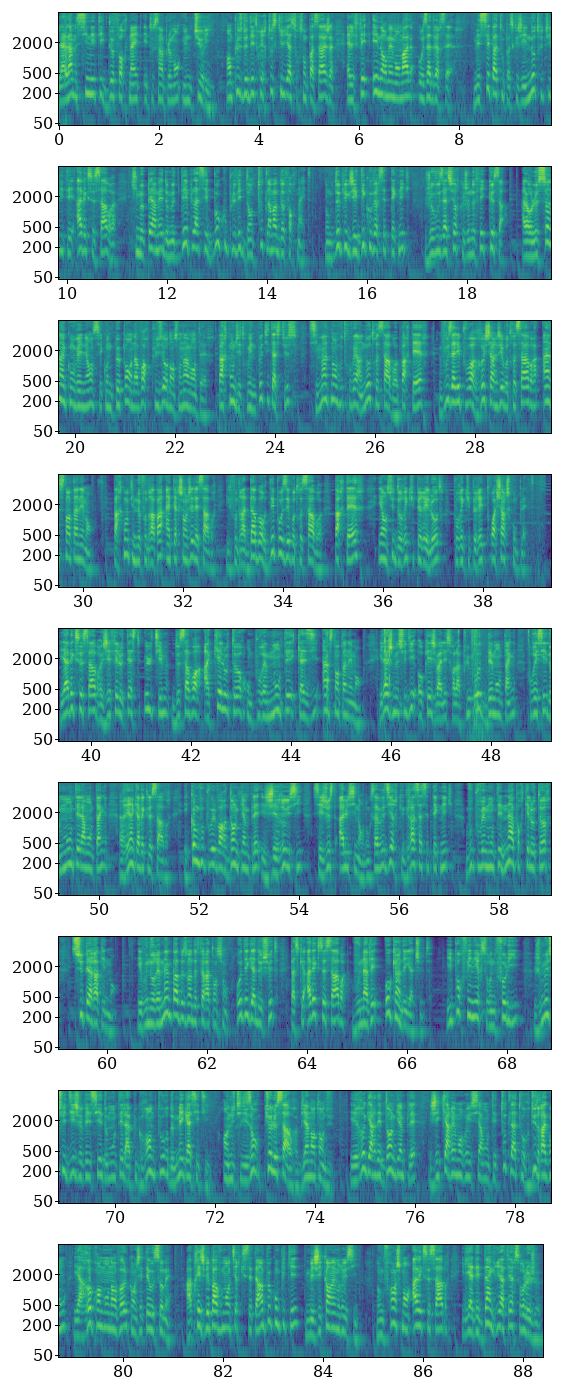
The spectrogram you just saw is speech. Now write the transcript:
La lame cinétique de Fortnite est tout simplement une tuerie. En plus de détruire tout ce qu'il y a sur son passage, elle fait énormément mal aux adversaires. Mais c'est pas tout parce que j'ai une autre utilité avec ce sabre qui me permet de me déplacer beaucoup plus vite dans toute la map de Fortnite. Donc depuis que j'ai découvert cette technique, je vous assure que je ne fais que ça. Alors le seul inconvénient, c'est qu'on ne peut pas en avoir plusieurs dans son inventaire. Par contre, j'ai trouvé une petite astuce. Si maintenant vous trouvez un autre sabre par terre, vous allez pouvoir recharger votre sabre instantanément. Par contre, il ne faudra pas interchanger les sabres. Il faudra d'abord déposer votre sabre par terre et ensuite de récupérer l'autre pour récupérer trois charges complètes. Et avec ce sabre, j'ai fait le test ultime de savoir à quelle hauteur on pourrait monter quasi instantanément. Et là, je me suis dit, ok, je vais aller sur la plus haute des montagnes pour essayer de monter la montagne rien qu'avec le sabre. Et comme vous pouvez le voir dans le gameplay, j'ai réussi, c'est juste hallucinant. Donc ça veut dire que grâce à cette technique, vous pouvez monter n'importe quelle hauteur super rapidement. Et vous n'aurez même pas besoin de faire attention aux dégâts de chute parce qu'avec ce sabre, vous n'avez aucun dégât de chute. Et pour finir sur une folie, je me suis dit je vais essayer de monter la plus grande tour de Mega City, en utilisant que le sabre bien entendu. Et regardez dans le gameplay, j'ai carrément réussi à monter toute la tour du dragon et à reprendre mon envol quand j'étais au sommet. Après je vais pas vous mentir que c'était un peu compliqué, mais j'ai quand même réussi. Donc franchement avec ce sabre, il y a des dingueries à faire sur le jeu.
